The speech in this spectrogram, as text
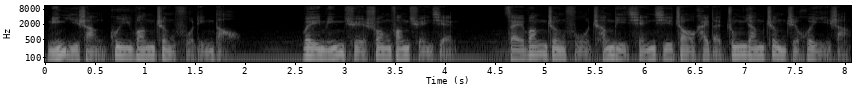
名义上归汪政府领导。为明确双方权限，在汪政府成立前夕召开的中央政治会议上，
